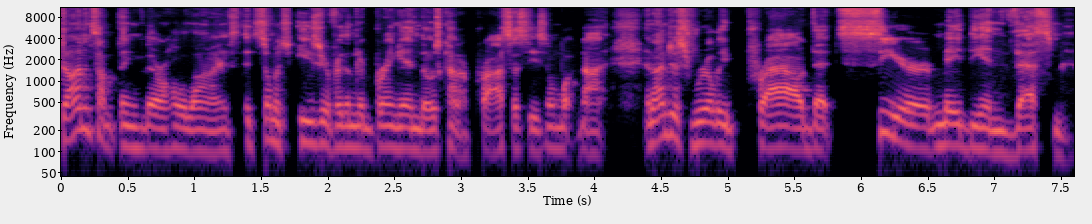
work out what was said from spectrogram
done something their whole lives, it's so much easier for them to bring in those kind of processes and whatnot. And I'm just really proud that SEER made the investment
